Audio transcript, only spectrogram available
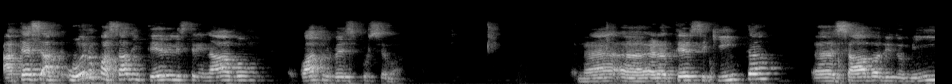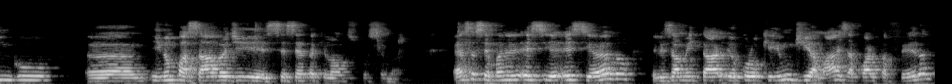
Até, o ano passado inteiro eles treinavam quatro vezes por semana. Né? Ah, era terça e quinta, ah, sábado e domingo, ah, e não passava de 60 quilômetros por semana. Essa semana, esse, esse ano, eles aumentaram, eu coloquei um dia a mais, a quarta-feira,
